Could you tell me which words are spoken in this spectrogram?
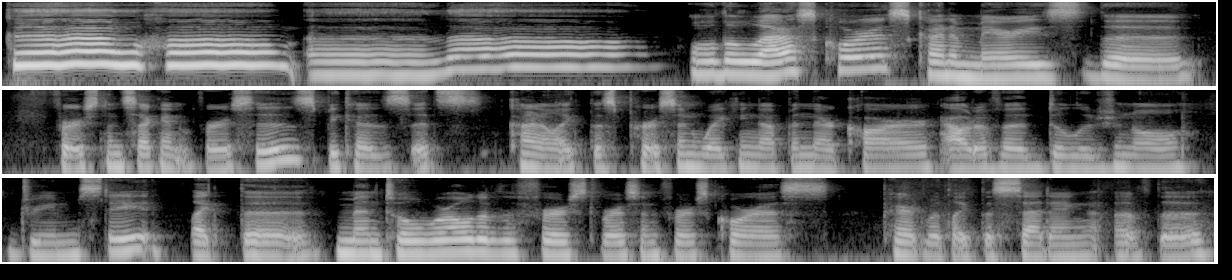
go home alone. Well, the last chorus kind of marries the first and second verses because it's kind of like this person waking up in their car out of a delusional dream state. Like the mental world of the first verse and first chorus paired with like the setting of the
